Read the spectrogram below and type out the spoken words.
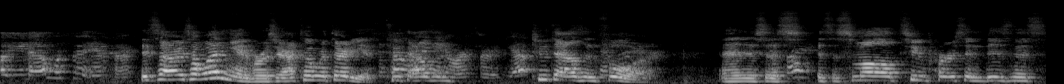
Oh, you know? What's the answer? It's our, it's our wedding anniversary, October 30th, it's 2000, yep. 2004. And it's a, right. it's a small two person business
